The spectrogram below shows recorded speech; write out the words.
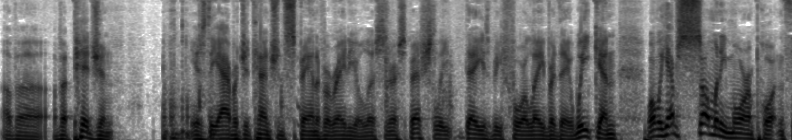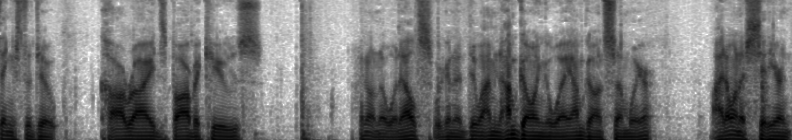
of a of a pigeon is the average attention span of a radio listener, especially days before Labor Day weekend, when we have so many more important things to do: car rides, barbecues. I don't know what else we're going to do. I'm I'm going away. I'm going somewhere. I don't want to sit here and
